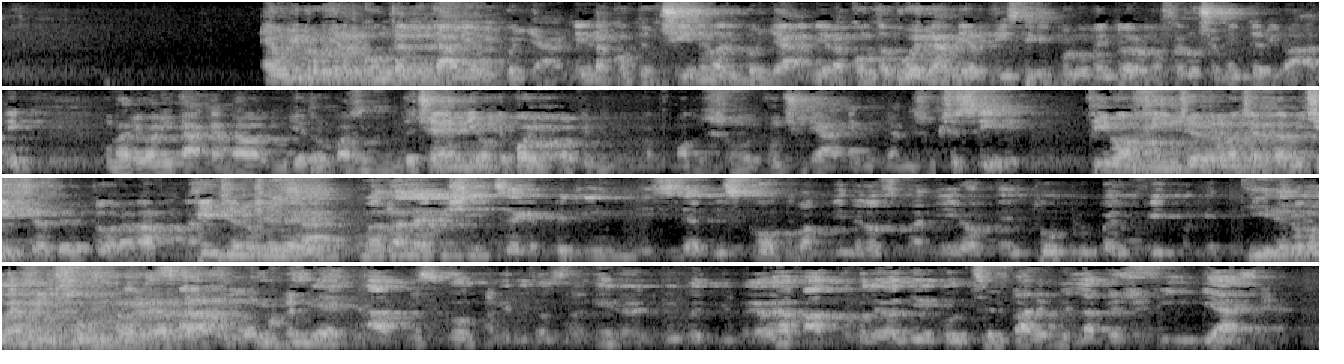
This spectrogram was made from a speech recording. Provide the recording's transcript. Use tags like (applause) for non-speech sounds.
È un libro che racconta l'Italia di quegli anni, racconta il cinema di quegli anni, racconta due grandi artisti che in quel momento erano ferocemente rivali, una rivalità che andava all'indietro quasi di un decennio, che poi in qualche, in qualche modo si sono riconciliati negli anni successivi fino a fingere una certa amicizia addirittura, no? Fingere, fingere una tale amicizia che Fellini disse a Visconti quando vide lo straniero è il tuo più bel film che dire secondo me è un insulto in realtà. Che dire a Visconti che lo straniero è il più bel film che aveva fatto voleva dire conservare quella perfidia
